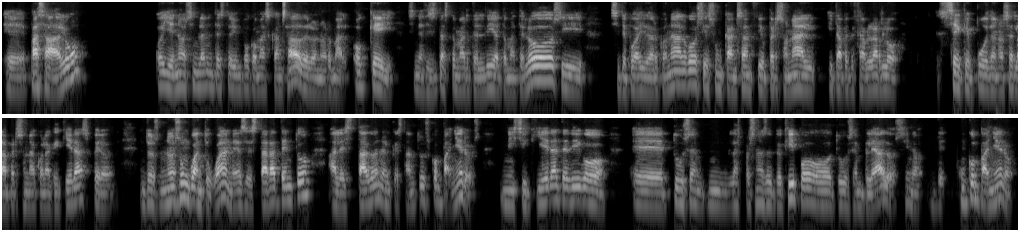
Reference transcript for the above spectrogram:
eh, ¿pasa algo? Oye, no, simplemente estoy un poco más cansado de lo normal. Ok, si necesitas tomarte el día, tómatelo, si, si te puedo ayudar con algo, si es un cansancio personal y te apetece hablarlo, sé que puedo no ser la persona con la que quieras, pero entonces no es un one-to-one, es estar atento al estado en el que están tus compañeros. Ni siquiera te digo eh, tus, em, las personas de tu equipo o tus empleados, sino de un compañero.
